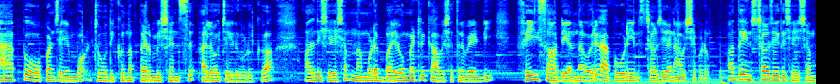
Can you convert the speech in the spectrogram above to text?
ആപ്പ് ഓപ്പൺ ചെയ്യുമ്പോൾ ചോദിക്കുന്ന പെർമിഷൻസ് അലോ ചെയ്ത് കൊടുക്കുക. അതിനുശേഷം നമ്മുടെ ബയോമെട്രിക് ആവശ്യത്തിന് വേണ്ടി ഫേസ് ആർ ഡി എന്ന ഒരു ആപ്പ് കൂടി ഇൻസ്റ്റാൾ ചെയ്യാൻ ആവശ്യപ്പെടും. അത് ഇൻസ്റ്റാൾ ചെയ്ത ശേഷം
